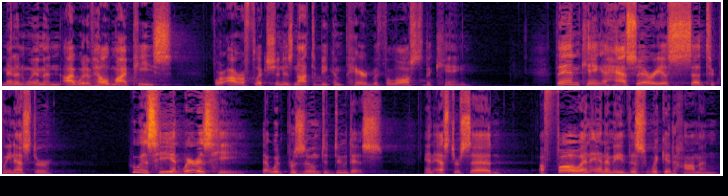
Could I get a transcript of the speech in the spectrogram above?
men and women, I would have held my peace, for our affliction is not to be compared with the loss to the king. Then King Ahasuerus said to Queen Esther, Who is he and where is he that would presume to do this? And Esther said, A foe, an enemy, this wicked Haman.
